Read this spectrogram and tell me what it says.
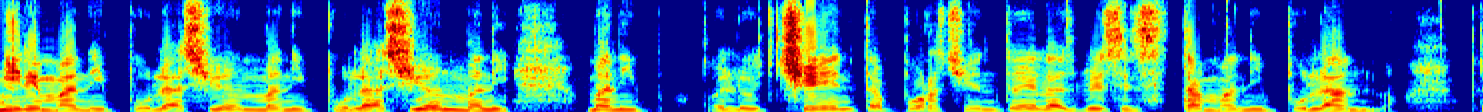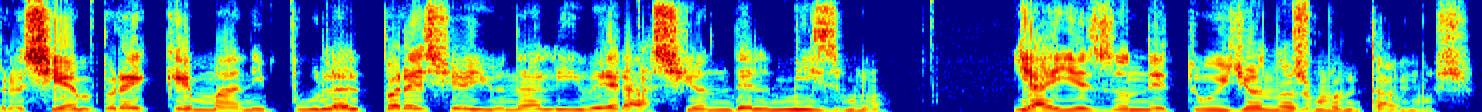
Mire, manipulación, manipulación, el 80% de las veces está manipulando. Pero siempre que manipula el precio hay una liberación del mismo. Y ahí es donde tú y yo nos montamos.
